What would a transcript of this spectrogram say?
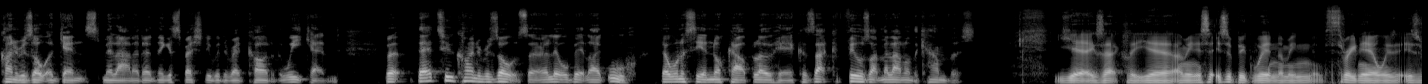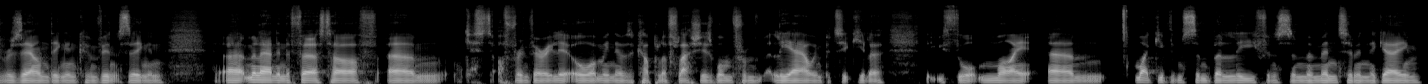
kind of result against Milan, I don't think, especially with the red card at the weekend. But they're two kind of results that are a little bit like, ooh, don't want to see a knockout blow here because that feels like Milan on the canvas. Yeah, exactly. Yeah, I mean it's it's a big win. I mean three 0 is, is resounding and convincing, and uh, Milan in the first half um, just offering very little. I mean there was a couple of flashes, one from Leão in particular that you thought might um, might give them some belief and some momentum in the game.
